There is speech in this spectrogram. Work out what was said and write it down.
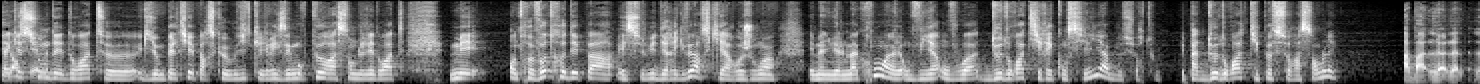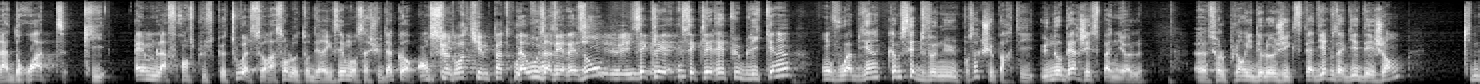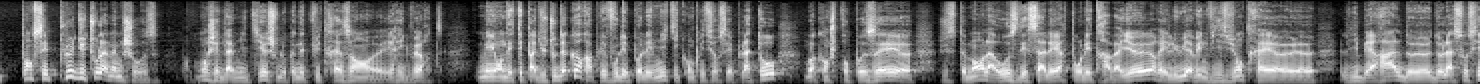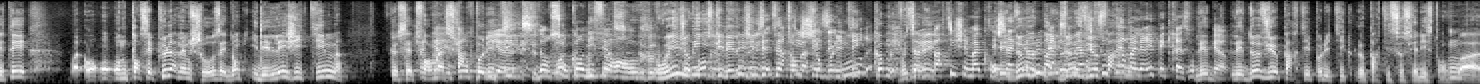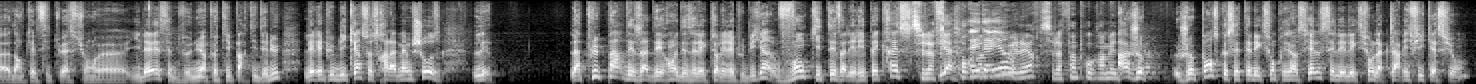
La question des droites, euh, Guillaume Pelletier, parce que vous dites qu'Éric Zemmour peut rassembler les droites, mais entre votre départ et celui d'Éric Verse, qui a rejoint Emmanuel Macron, euh, on, vient, on voit deux droites irréconciliables surtout, et pas deux droites qui peuvent se rassembler. Ah bah, la, droite qui aime la France plus que tout, elle se rassemble autour d'Éric Zemmour, ça je suis d'accord. Ensuite, la droite qui aime pas trop là où vous avez raison, c'est que, que, les républicains, on voit bien, comme c'est devenu, pour ça que je suis parti, une auberge espagnole euh, sur le plan idéologique. C'est-à-dire que vous aviez des gens qui ne pensaient plus du tout la même chose. moi, j'ai de l'amitié, je le connais depuis 13 ans, euh, Éric Woerth. Mais on n'était pas du tout d'accord. Rappelez-vous les polémiques, y compris sur ces plateaux. Moi, quand je proposais euh, justement la hausse des salaires pour les travailleurs, et lui avait une vision très euh, libérale de, la société. on, ne pensait plus la même chose. Et donc, il est légitime que cette formation politique. Euh, dans son camp différent. Oui, je pense qu'il est légitime cette formation politique. Comme vous savez, parti chez Macron. Les deux, vieux partis, les, deux vieux partis politiques, le Parti socialiste, on mm. voit dans quelle situation euh, il est. C'est devenu un petit parti d'élus. Les Républicains, ce sera la même chose. la plupart des adhérents et des électeurs, les Républicains, vont quitter Valérie Pécresse. C'est la fin programmée de LR C'est la fin programmée de ah, je, je pense que cette élection présidentielle, c'est l'élection de la clarification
